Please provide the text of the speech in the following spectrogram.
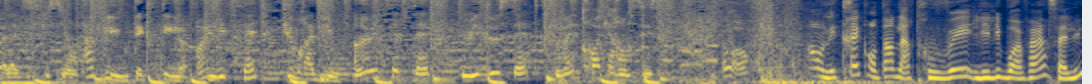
à la discussion. Appelez ou textez le 187 Cube Radio 1877 827 2346. Ah, on est très content de la retrouver. Lily Boisvert, salut.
